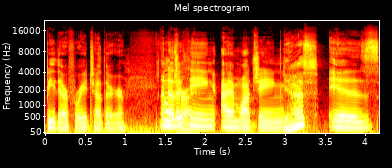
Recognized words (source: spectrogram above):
be there for each other. Another try it. thing I am watching Yes. is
